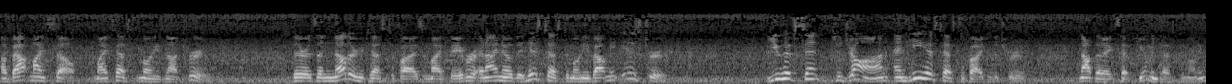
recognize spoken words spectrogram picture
about myself, my testimony is not true. There is another who testifies in my favor, and I know that his testimony about me is true. You have sent to John, and he has testified to the truth. Not that I accept human testimony,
